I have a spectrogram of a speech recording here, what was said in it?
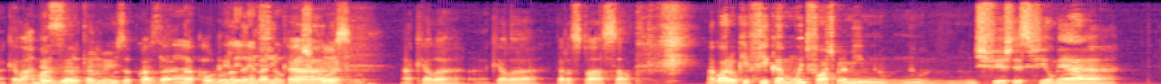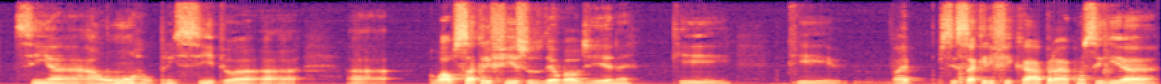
aquela armadura Exatamente. que ele usa por causa da, ah, da coluna danificada, né? aquela, aquela, aquela situação. Agora, o que fica muito forte para mim no, no, no, desfecho desse filme é a, assim, a, a honra, o princípio, a, a a, o alto sacrifício do Deobaldier, né? Que, que vai se sacrificar para conseguir a,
